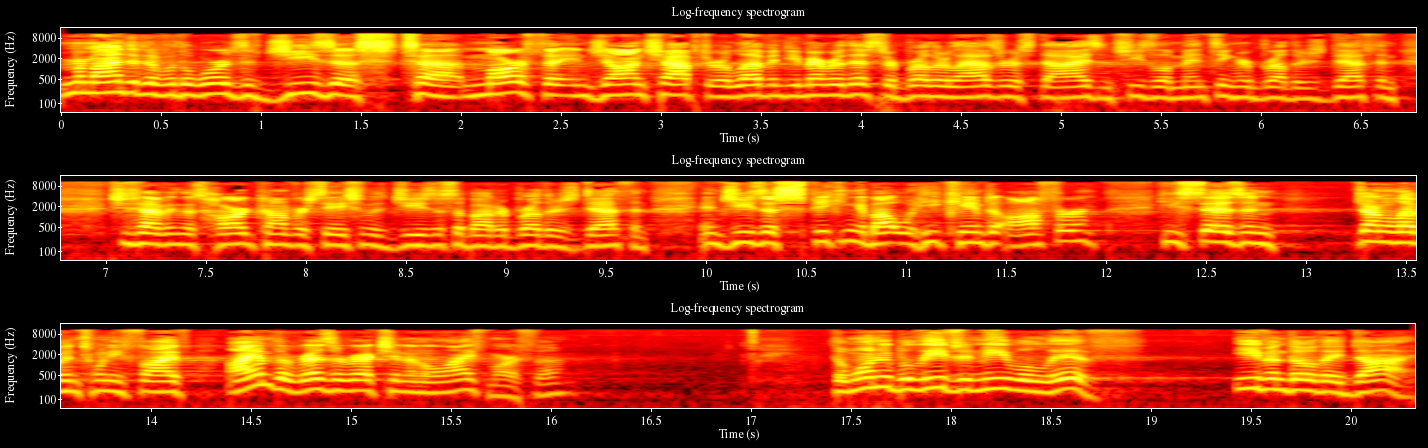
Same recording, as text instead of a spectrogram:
I'm reminded of the words of Jesus to Martha in John chapter 11. Do you remember this? Her brother Lazarus dies, and she's lamenting her brother's death, and she's having this hard conversation with Jesus about her brother's death. And, and Jesus, speaking about what he came to offer, he says in John 11, 25, I am the resurrection and the life, Martha. The one who believes in me will live, even though they die.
